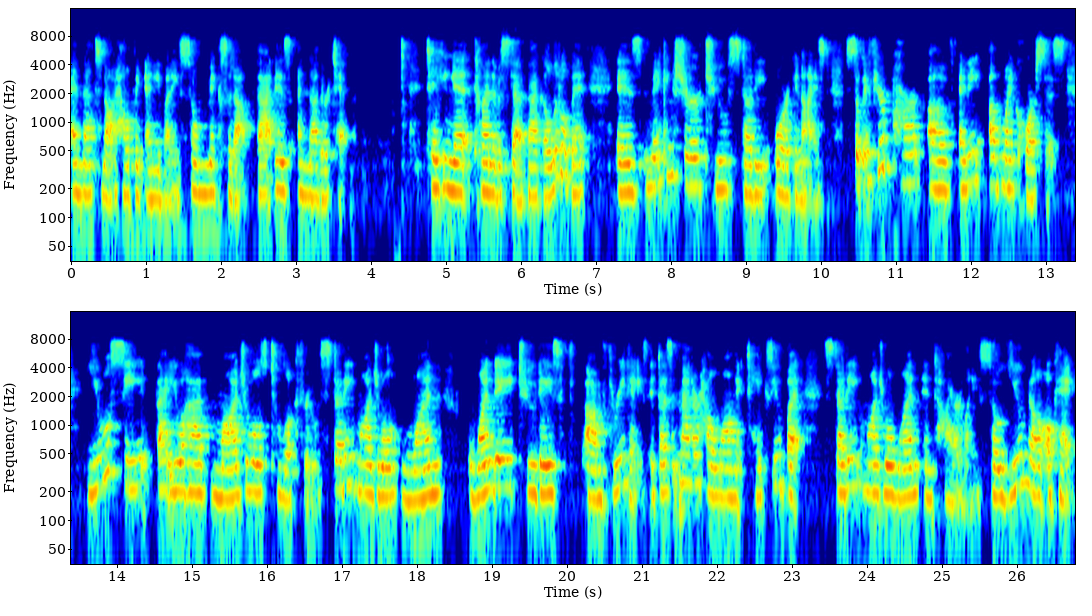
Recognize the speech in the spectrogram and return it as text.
and that's not helping anybody. So mix it up. That is another tip taking it kind of a step back a little bit is making sure to study organized. So if you're part of any of my courses, you will see that you will have modules to look through. Study module one, one day, two days, um, three days. It doesn't matter how long it takes you, but study module one entirely. So you know, okay,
